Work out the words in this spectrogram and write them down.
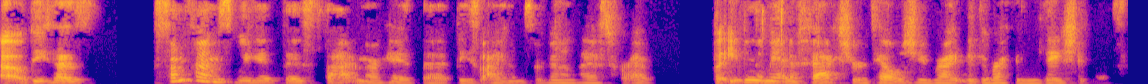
uh, because sometimes we get this thought in our head that these items are going to last forever. But even the manufacturer tells you, right, what the recommendation is.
